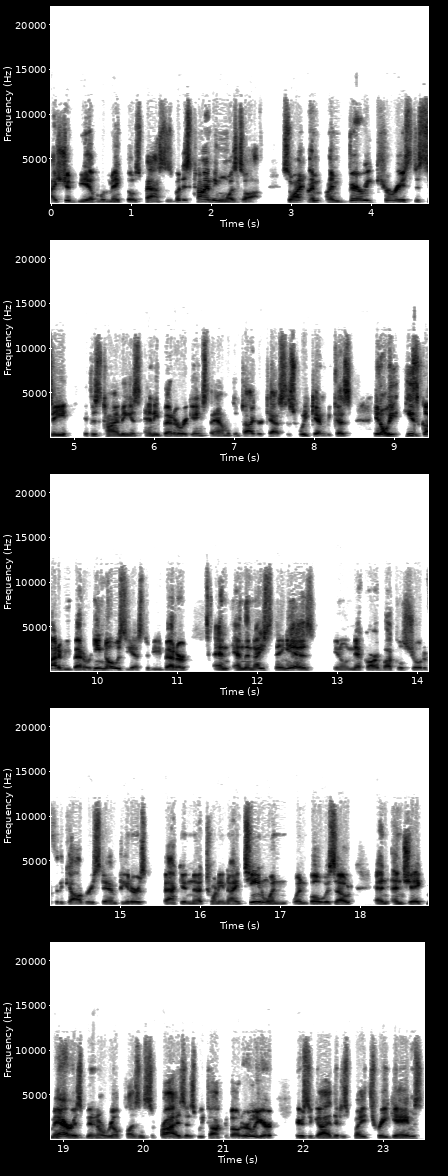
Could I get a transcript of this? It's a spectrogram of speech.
I should be able to make those passes, but his timing was off. So I, am I'm, I'm very curious to see if his timing is any better against the Hamilton Tiger Cats this weekend because you know he he's got to be better. He knows he has to be better. And and the nice thing is you know, Nick Arbuckle showed it for the Calgary Stampeders back in uh, 2019 when when Bo was out, and and Jake Maier has been a real pleasant surprise, as we talked about earlier. Here's a guy that has played three games,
